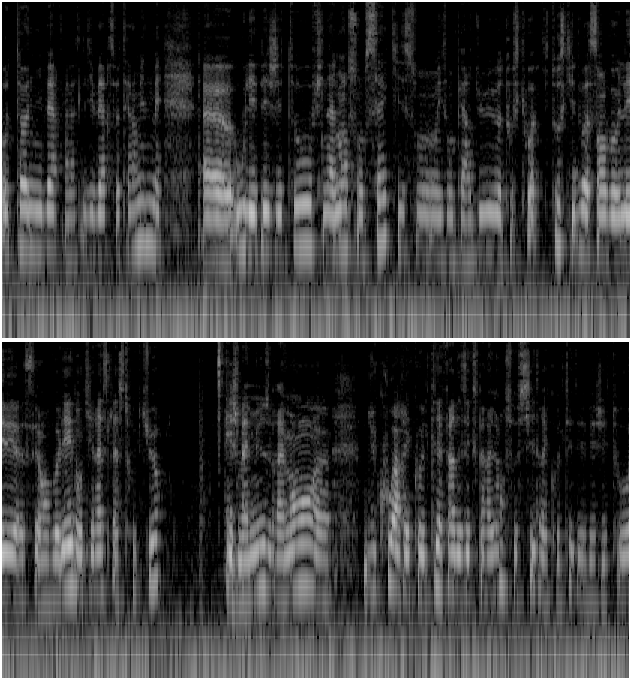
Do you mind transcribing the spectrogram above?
automne hiver enfin l'hiver se termine mais euh, où les végétaux finalement sont secs. Ils sont ils ont perdu tout ce qui tout ce qui doit s'envoler euh, s'est envolé. Donc il reste la structure. Et je m'amuse vraiment euh, du coup à récolter, à faire des expériences aussi de récolter des végétaux.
